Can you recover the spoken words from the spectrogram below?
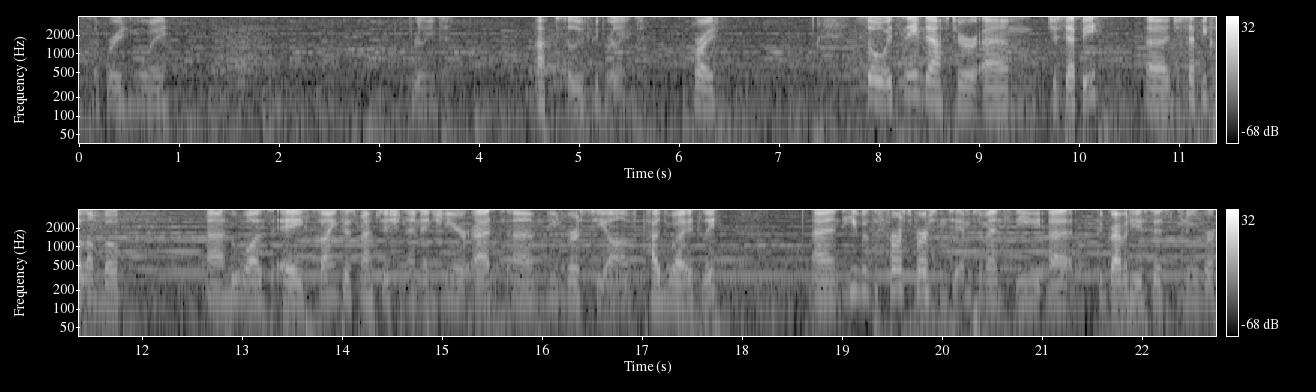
Separating away. Brilliant. Absolutely brilliant. Right. So it's named after um, Giuseppe, uh, Giuseppe Colombo, uh, who was a scientist, mathematician, and engineer at um, the University of Padua, Italy. And he was the first person to implement the uh, the gravity assist maneuver.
